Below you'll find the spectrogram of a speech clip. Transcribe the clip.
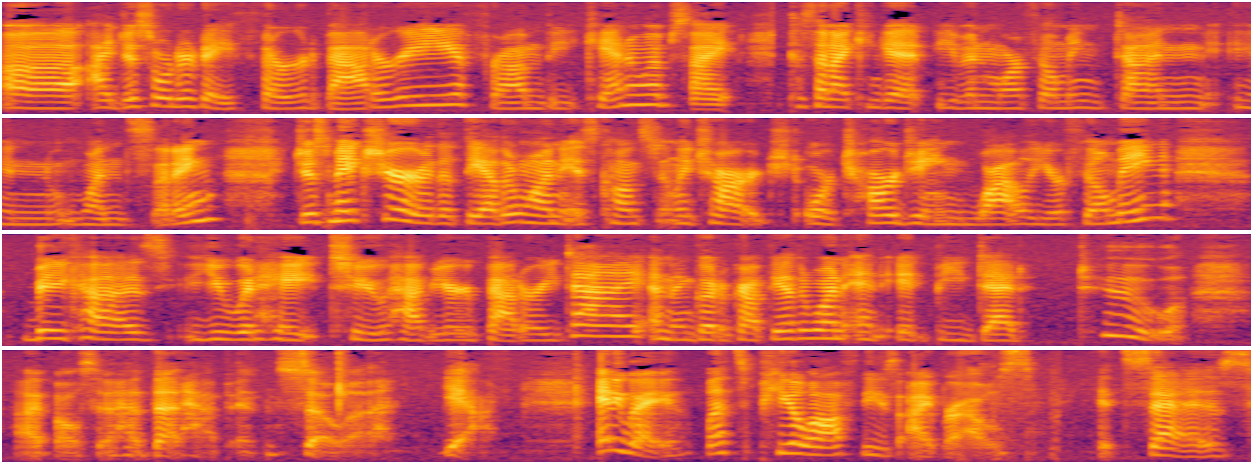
Uh, I just ordered a third battery from the Canon website because then I can get even more filming done in one sitting. Just make sure that the other one is constantly charged or charging while you're filming because you would hate to have your battery die and then go to grab the other one and it be dead too. I've also had that happen. So uh, yeah. Anyway, let's peel off these eyebrows. It says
